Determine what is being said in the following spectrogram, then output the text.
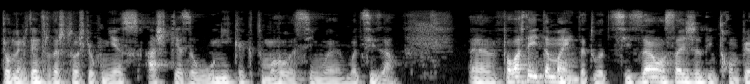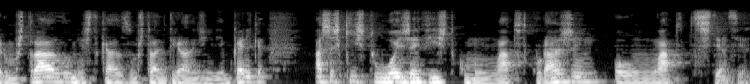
pelo menos dentro das pessoas que eu conheço, acho que és a única que tomou assim uma, uma decisão. Uh, falaste aí também da tua decisão, ou seja, de interromper o mestrado, neste caso o mestrado integrado em Engenharia Mecânica. Achas que isto hoje é visto como um ato de coragem ou um ato de desistência?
